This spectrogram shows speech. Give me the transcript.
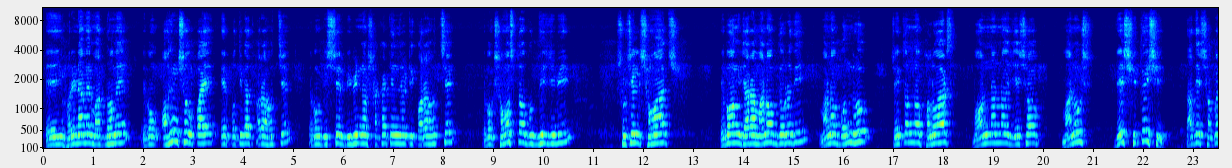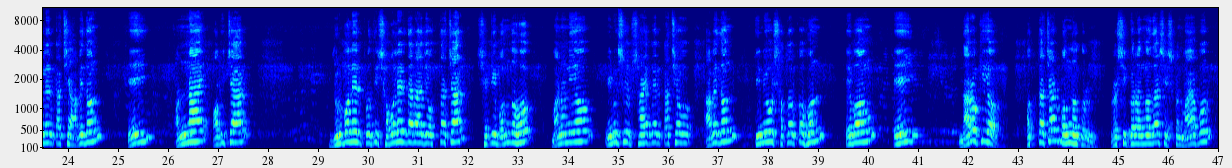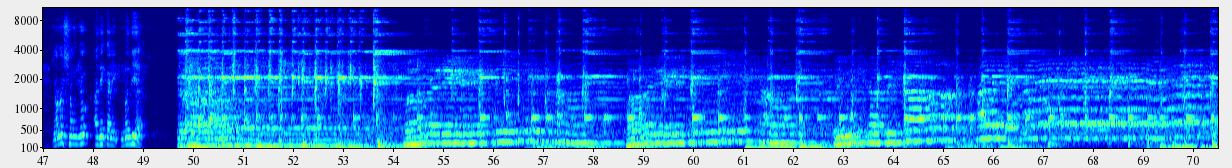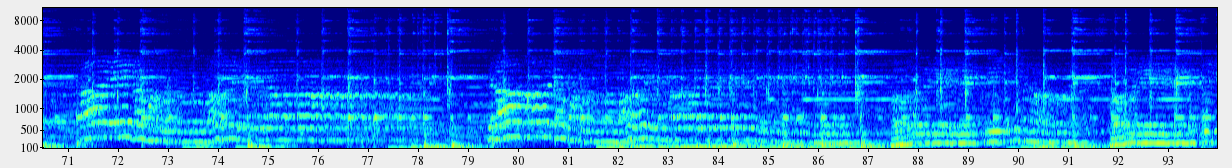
এই হরিনামের মাধ্যমে এবং অহিংস উপায়ে এর প্রতিবাদ করা হচ্ছে এবং বিশ্বের বিভিন্ন শাখা কেন্দ্রে এটি করা হচ্ছে এবং সমস্ত বুদ্ধিজীবী, সুশীল সমাজ এবং যারা মানব দরদি, মানব বন্ধু, চৈতন্য ফলোয়ার্স বা অন্যান্য যেসব মানুষ দেশ হিতৈষী, তাদের সকলের কাছে আবেদন, এই অন্যায়, অবিচার দুর্বলের প্রতি সবলের দ্বারা যে অত্যাচার, সেটি বন্ধ হোক। মাননীয় ইউনুসুফ সাহেবের কাছেও আবেদন, তিনিও সতর্ক হন এবং এই নারকীয় অত্যাচার বন্ধ করুন। রসিক গৌরাঙ্গ দাস ইস্কন মায়াপুর, জনসংযোগ আধিকারিক Nadia. Krishna Krishna Hare Hare. Hare Krishna.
